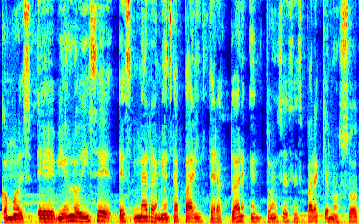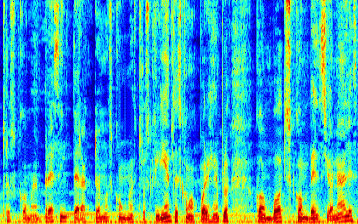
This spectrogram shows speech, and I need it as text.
como eh, bien lo dice, es una herramienta para interactuar, entonces es para que nosotros como empresa interactuemos con nuestros clientes, como por ejemplo con bots convencionales.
